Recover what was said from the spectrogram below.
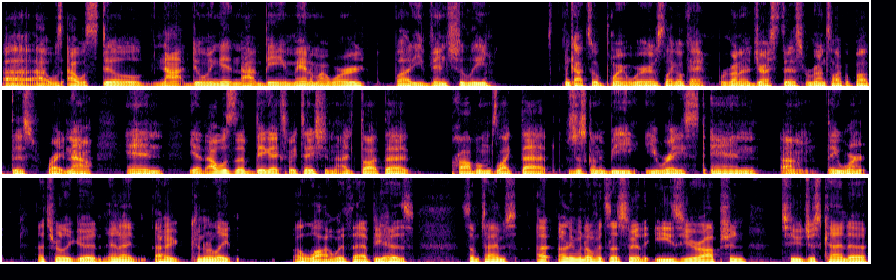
uh, I was, I was still not doing it, not being a man of my word, but eventually got to a point where it was like, okay, we're going to address this. We're going to talk about this right now. And yeah, that was a big expectation. I thought that problems like that was just going to be erased and um, they weren't. That's really good, and I I can relate a lot with that because yeah. sometimes I, I, don't even know if it's necessarily the easier option to just kind of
